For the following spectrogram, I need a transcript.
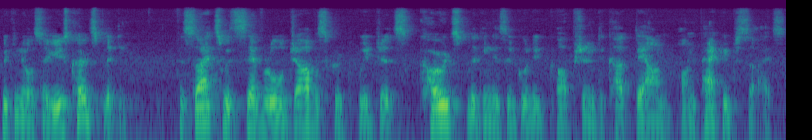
We can also use code splitting. For sites with several JavaScript widgets, code splitting is a good option to cut down on package size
